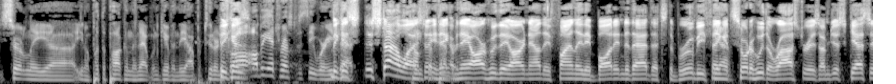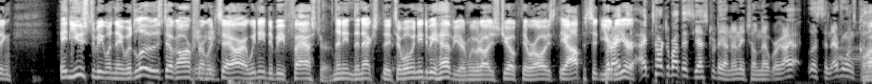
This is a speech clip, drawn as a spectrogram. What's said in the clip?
certainly, uh, you know, put the puck in the net when given the opportunity. Because- so I'll, I'll be interested to see where he's because at. style wise, don't you think? I mean, they are who they are now. They finally they bought into that. That's the Ruby thing. Yeah. It's sort of who the roster is. I'm just guessing. It used to be when they would lose, Doug Armstrong Mm-hmm. would say, "All right, we need to be faster." And then he- the next they'd say, "Well, we need to be heavier," and we would always joke they were always the opposite year But to I, year. I talked about this yesterday on NHL Network. I listen. Everyone's Uh, calling.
